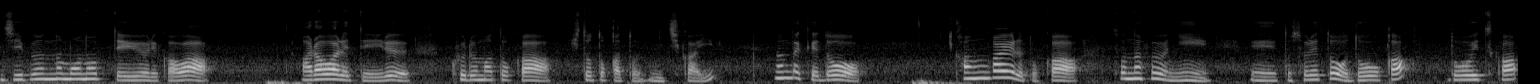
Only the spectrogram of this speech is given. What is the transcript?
自分のものっていうよりかは現れている車とか人とかとに近い？なんだけど考えるとかそんな風に、えーとそれと同化？同一化？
